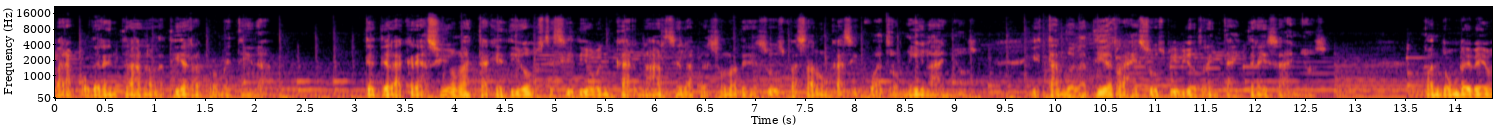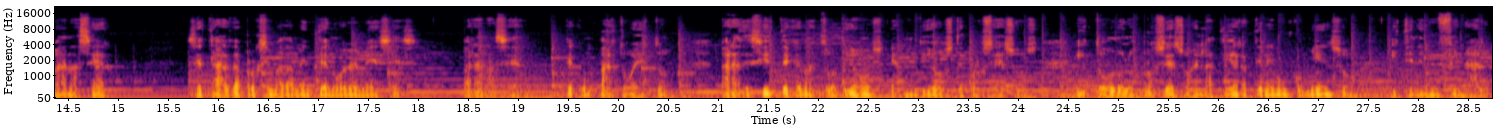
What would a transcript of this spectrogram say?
para poder entrar a la tierra prometida. Desde la creación hasta que Dios decidió encarnarse en la persona de Jesús pasaron casi cuatro mil años. Y estando en la tierra Jesús vivió 33 años. Cuando un bebé va a nacer, se tarda aproximadamente nueve meses para nacer. Te comparto esto para decirte que nuestro Dios es un Dios de procesos y todos los procesos en la tierra tienen un comienzo y tienen un final.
